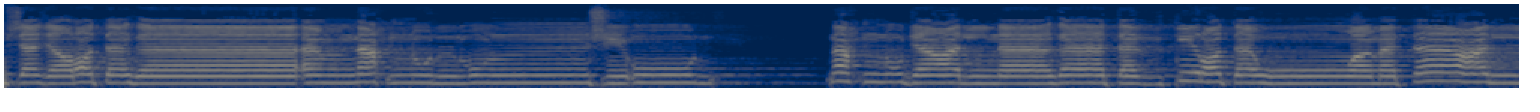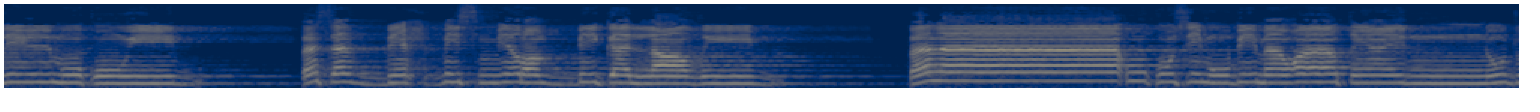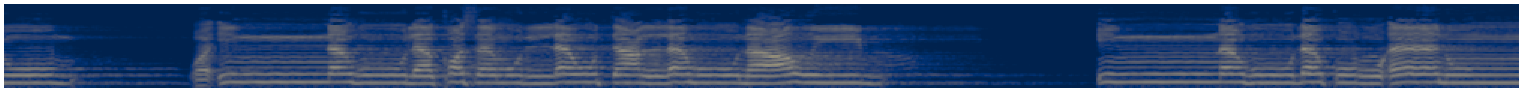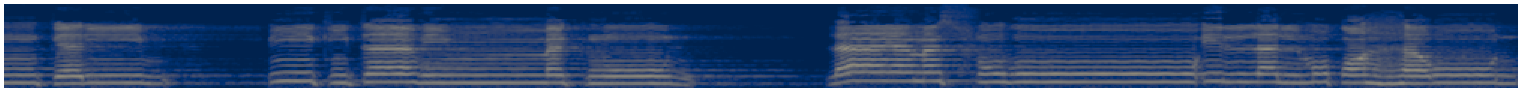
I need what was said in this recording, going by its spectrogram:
شجرتها أم نحن المنشئون نحن جعلناها تذكرة ومتاعا للمقوين فسبح باسم ربك العظيم فلا أقسم بمواقع النجوم وإنه لقسم لو تعلمون عظيم إنه لقرآن كريم في كتاب مكنون لا يمسه إلا المطهرون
